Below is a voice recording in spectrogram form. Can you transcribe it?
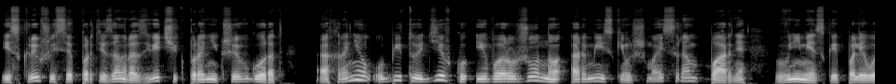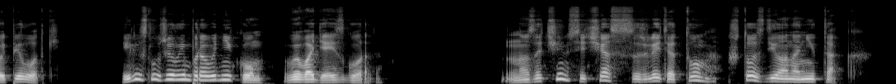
и скрывшийся партизан-разведчик, проникший в город – охранял убитую девку и вооруженного армейским шмайсером парня в немецкой полевой пилотке. Или служил им проводником, выводя из города. Но зачем сейчас сожалеть о том, что сделано не так?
